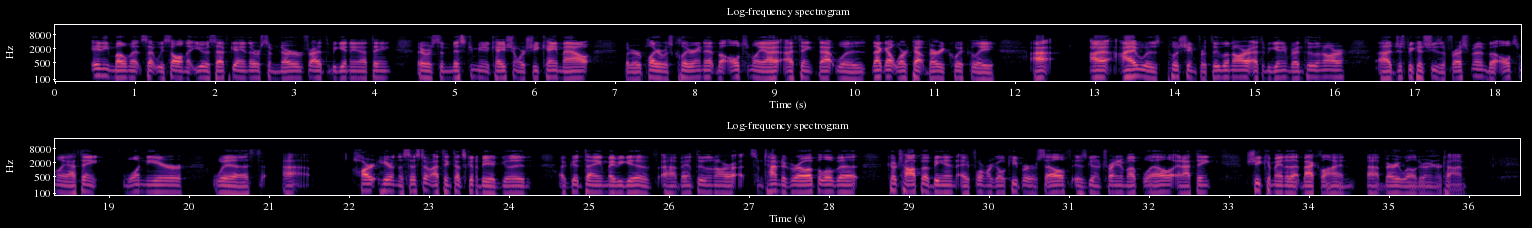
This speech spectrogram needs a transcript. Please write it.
any moments that we saw in that USF game. There were some nerves right at the beginning. I think there was some miscommunication where she came out, but her player was clearing it. But ultimately, I, I think that was that got worked out very quickly. I I I was pushing for Thulenar at the beginning, Van Thulenar, uh, just because she's a freshman. But ultimately, I think one year with uh, Hart here in the system, I think that's going to be a good a good thing. Maybe give uh, Van Thulenar some time to grow up a little bit. Coach Hoppa, being a former goalkeeper herself, is going to train him up well, and I think she commanded that back line uh, very well during her time.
